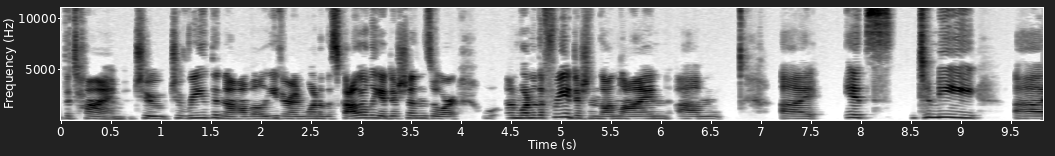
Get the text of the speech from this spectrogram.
the time to to read the novel either in one of the scholarly editions or on one of the free editions online. Um, uh, it's to me uh,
